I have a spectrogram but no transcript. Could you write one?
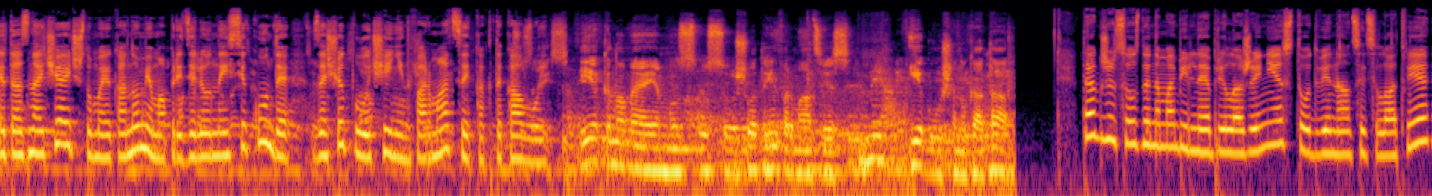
Это означает, что мы экономим определенные секунды за счет получения информации как таковой. Также создано мобильное приложение 112 Латвия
